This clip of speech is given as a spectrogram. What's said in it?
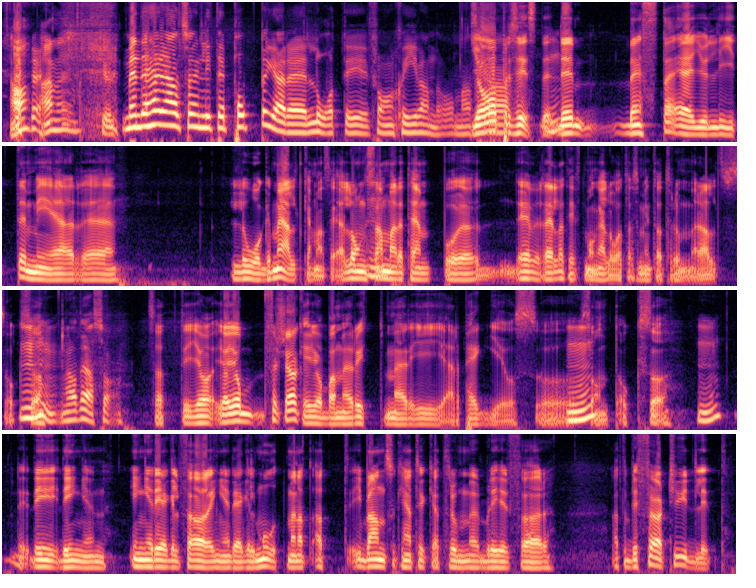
Ja, ja men kul. Men det här är alltså en lite poppigare låt i- från skivan då? Ska... Ja, precis. Det, Mm. det mesta är ju lite mer eh, lågmält kan man säga. Långsammare tempo. Det är relativt många låtar som inte har trummor alls också. Mhm, ja, det är så. Så att jag, jag jobb, försöker jobba med rytmer i arpeggios och Mm. sånt också. Mm. Det, det, är- det är ingen, ingen regel för, ingen regel mot. Men att, att ibland så kan jag tycka att trummor blir för, att det blir för tydligt.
